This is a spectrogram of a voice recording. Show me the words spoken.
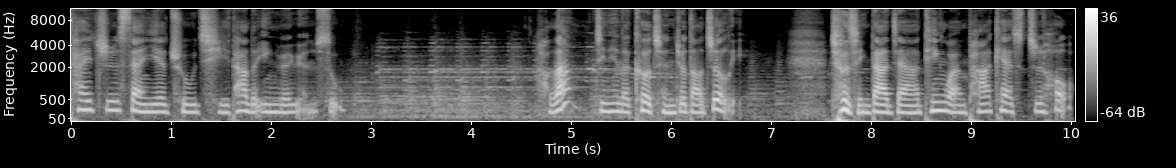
开枝散叶出其他的音乐元素？好啦，今天的课程就到这里，就请大家听完 podcast 之后，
